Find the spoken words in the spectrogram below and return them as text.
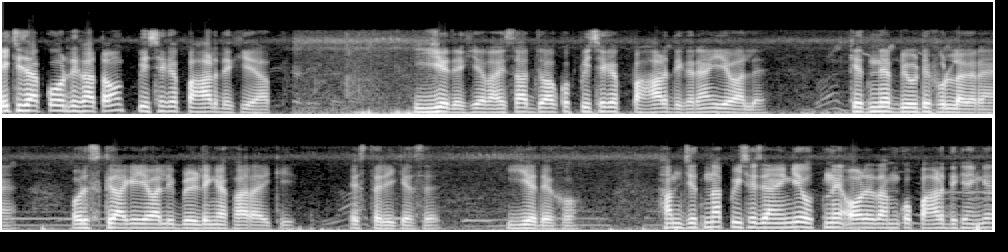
एक चीज़ आपको और दिखाता हूँ, पीछे के पहाड़ देखिए आप। ये देखिए भाई साहब, जो आपको पीछे के पहाड़ दिख रहे हैं, ये वाले। कितने ब्यूटीफुल लग रहे हैं। और इसके आगे ये वाली बिल्डिंग है एफ़ की। इस तरीके से। ये देखो। हम जितना पीछे जाएँगे, उतने और ज़्यादा हमको पहाड़ दिखेंगे,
